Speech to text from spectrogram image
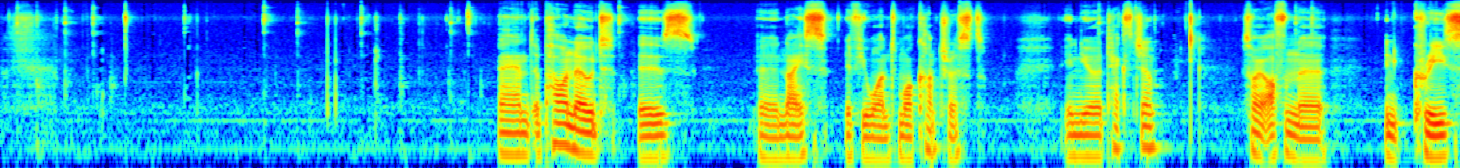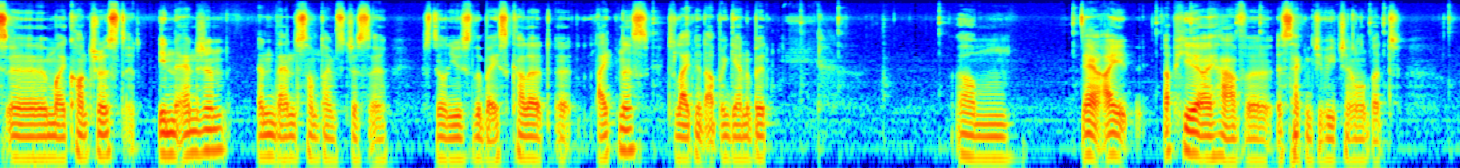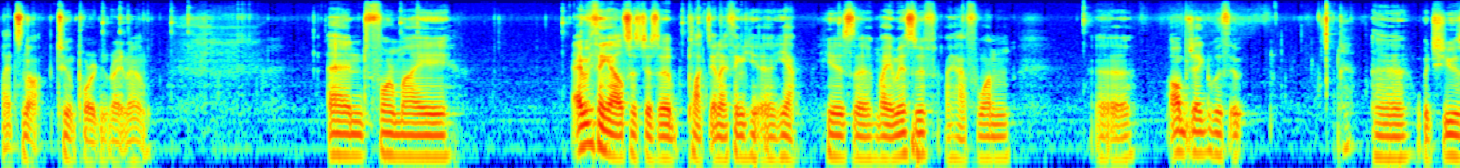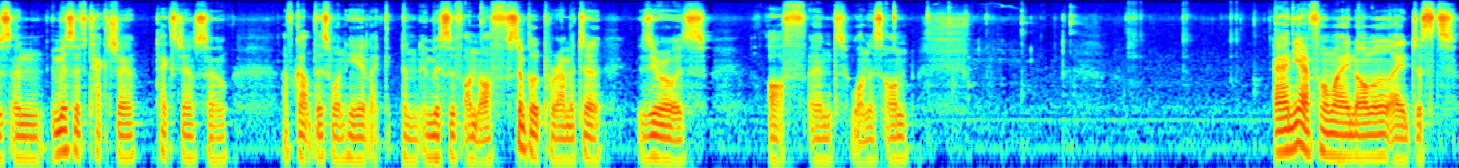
And a power node is uh, nice if you want more contrast in your texture. So I often uh, increase uh, my contrast in engine and then sometimes just uh, still use the base colored lightness to lighten it up again a bit. Um, yeah, I up here I have a, a second UV channel, but that's not too important right now. And for my everything else is just uh, plugged in. I think here, yeah, here's uh, my emissive. I have one uh, object with uh, which use an emissive texture texture. So I've got this one here, like an emissive on-off simple parameter. Zero is off and one is on. And yeah, for my normal, I just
